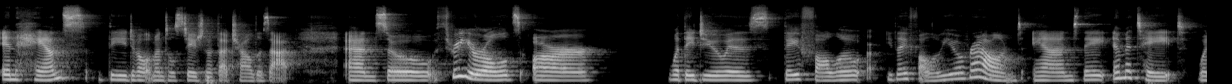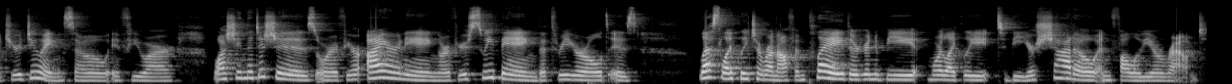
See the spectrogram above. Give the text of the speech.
enhance the developmental stage that that child is at. And so 3-year-olds are what they do is they follow they follow you around and they imitate what you're doing. So if you are washing the dishes or if you're ironing or if you're sweeping the 3-year-old is less likely to run off and play. They're going to be more likely to be your shadow and follow you around.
